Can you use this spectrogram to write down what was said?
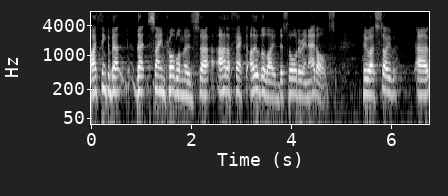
I think about that same problem as uh, artifact overload disorder in adults who are so uh,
